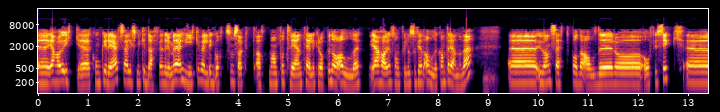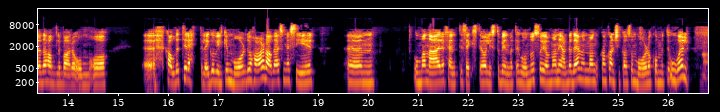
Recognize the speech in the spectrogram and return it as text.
Eh, jeg har jo ikke konkurrert, så det er liksom ikke derfor jeg driver med det. Jeg liker veldig godt som sagt, at man får trent hele kroppen, og alle Jeg har en sånn filosofi at alle kan trene det. Mm. Uh, uansett både alder og, og fysikk. Uh, det handler bare om å uh, kalle det tilrettelegge og hvilke mål du har. Da. Det er som jeg sier um, Om man er 50-60 og har lyst til å begynne med taekwondo, så gjør man gjerne det, men man kan kanskje ikke ha som mål å komme til OL. Nei.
